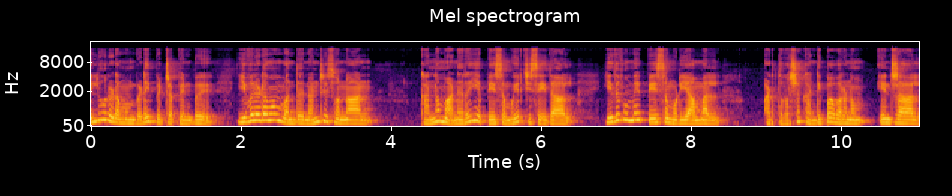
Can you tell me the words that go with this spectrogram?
எல்லோரிடமும் விடை பெற்ற பின்பு இவளிடமும் வந்து நன்றி சொன்னான். கண்ணம்மா நிறைய பேச முயற்சி செய்தால் எதுவுமே பேச முடியாமல் அடுத்த வருஷம் கண்டிப்பாக வரணும் என்றால்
